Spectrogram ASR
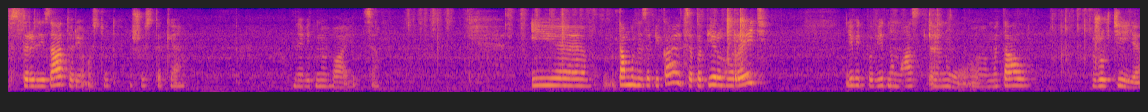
в стерилізаторі. Ось тут щось таке не відмивається. І е, там вони запікаються, папір горить, і відповідно мас, е, ну, е, метал жовтіє.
